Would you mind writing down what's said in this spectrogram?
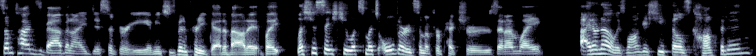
sometimes Bab and I disagree. I mean, she's been pretty good about it, but let's just say she looks much older in some of her pictures. And I'm like, I don't know, as long as she feels confident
